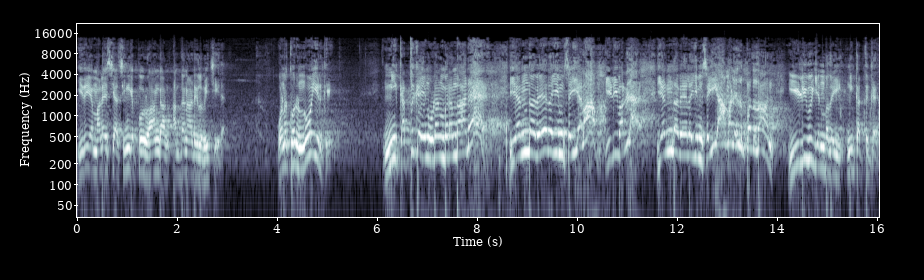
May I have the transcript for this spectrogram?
இதய மலேசியா சிங்கப்பூர் ஹாங்காங் அந்த நாடுகளை போய் செய்யற உனக்கு ஒரு நோய் இருக்கு. நீ கத்துக்க என் உடன் பிறந்தானே. எந்த வேலையும் செய்யலாம் இழிவல்ல. எந்த வேலையும் செய்யாமல் இருப்பதுதான் இழிவு என்பதை நீ கத்துக்க.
